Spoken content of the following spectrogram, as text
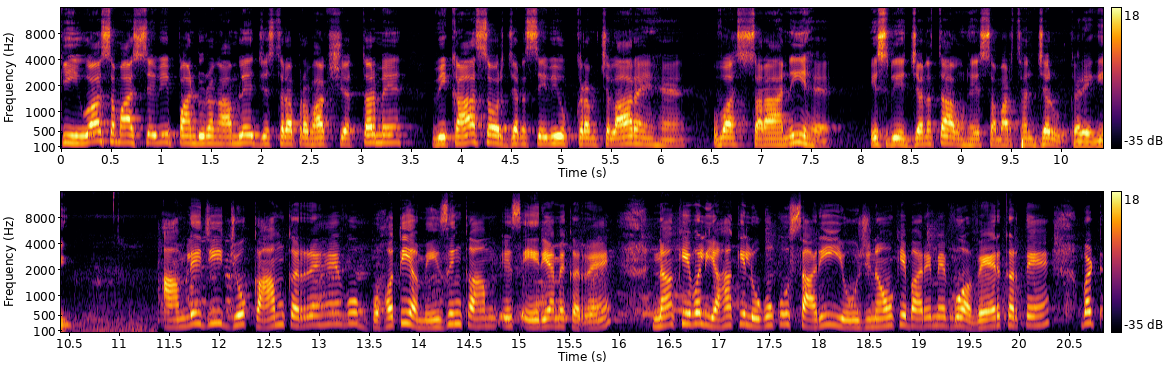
कि युवा समाज सेवी पांडुरंग आमले जिस तरह प्रभाग क्षेत्र में विकास और जनसेवी उपक्रम चला रहे हैं वह सराहनीय है। इसलिए जनता उन्हें समर्थन ज़रूर करेगी। आमले जी जो काम कर रहे हैं वो बहुत ही अमेजिंग काम इस एरिया में कर रहे हैं। ना केवल यहाँ के लोगों को सारी योजनाओं के बारे में वो अवेयर करते हैं बट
